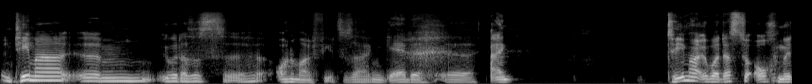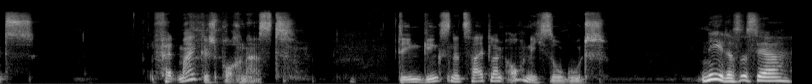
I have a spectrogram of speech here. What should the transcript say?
ein Thema, ähm, über das es äh, auch nochmal viel zu sagen gäbe. Äh, Ein Thema, über das du auch mit Fat Mike gesprochen hast. Dem ging es eine Zeit lang auch nicht so gut. nee, das ist ja,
